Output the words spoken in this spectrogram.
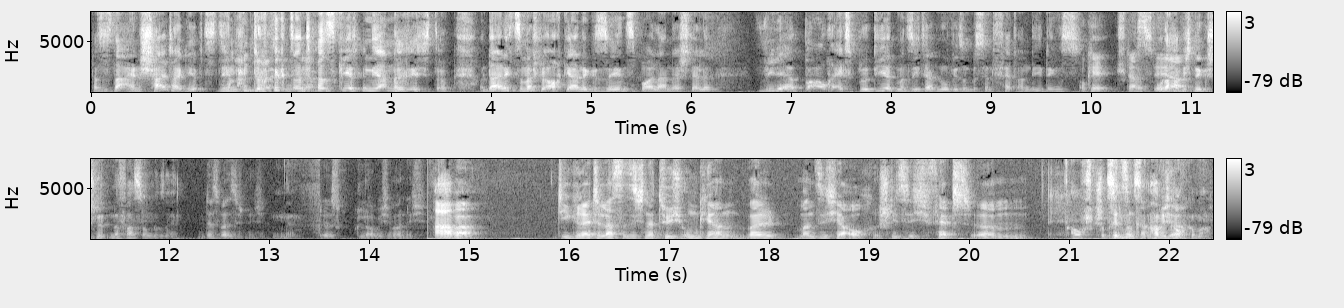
dass es da einen Schalter gibt, den man drückt und ja. das geht in die andere Richtung. Und da hätte ich zum Beispiel auch gerne gesehen, Spoiler an der Stelle, wie der Bauch explodiert. Man sieht halt nur, wie so ein bisschen Fett an die Dings Okay, das der- Oder habe ich eine geschnittene Fassung gesehen? Das weiß ich nicht. Das glaube ich aber nicht. Aber die Geräte lassen sich natürlich umkehren, weil man sich ja auch schließlich Fett. Ähm, Aufspritzen kann. Habe ich Ja. auch gemacht.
